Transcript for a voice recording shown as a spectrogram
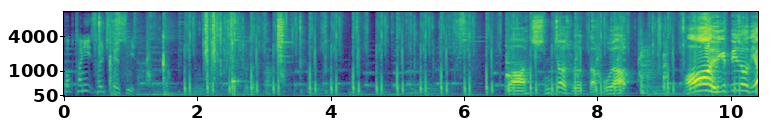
폭탄이 설치됐습니다. 조졌다 와 진짜 조졌다 뭐야? 아 이게 삐졌이야?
